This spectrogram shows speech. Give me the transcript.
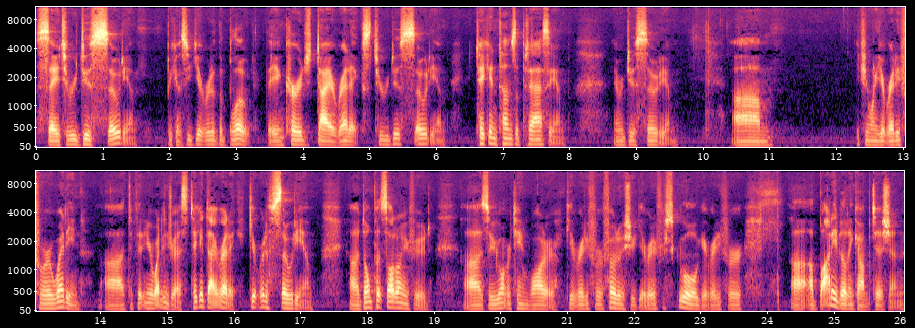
say to reduce sodium because you get rid of the bloat. They encourage diuretics to reduce sodium. Take in tons of potassium and reduce sodium. Um, if you want to get ready for a wedding, uh, to fit in your wedding dress, take a diuretic. Get rid of sodium. Uh, don't put salt on your food. Uh, so you won't retain water. Get ready for a photo shoot. Get ready for school. Get ready for uh, a bodybuilding competition.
